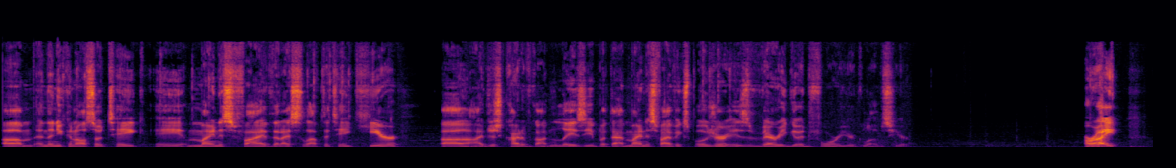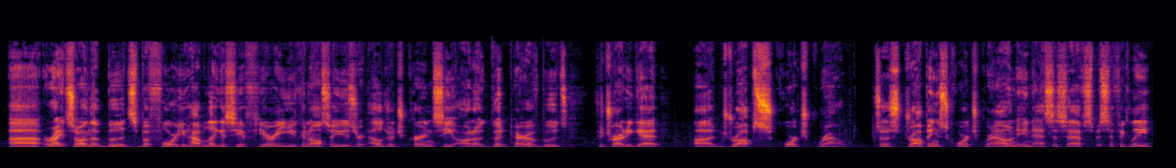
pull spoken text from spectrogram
um, and then you can also take a minus five that I still have to take here. Uh, I've just kind of gotten lazy, but that minus five exposure is very good for your gloves here. All right. Uh, right, so on the boots, before you have Legacy of Fury, you can also use your Eldritch currency on a good pair of boots to try to get uh, drop Scorch Ground. So dropping Scorch Ground in SSF specifically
